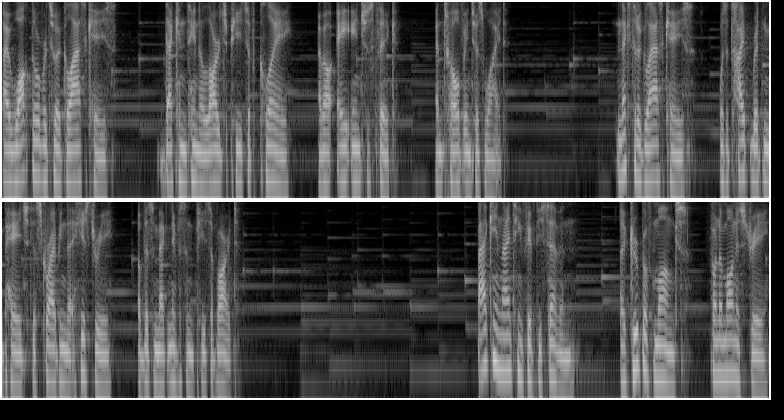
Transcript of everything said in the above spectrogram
I walked over to a glass case that contained a large piece of clay about 8 inches thick and 12 inches wide. Next to the glass case was a typewritten page describing the history of this magnificent piece of art. Back in 1957, a group of monks from the monastery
